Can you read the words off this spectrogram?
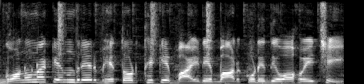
গণনা কেন্দ্রের ভেতর থেকে বাইরে বার করে দেওয়া হয়েছে।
